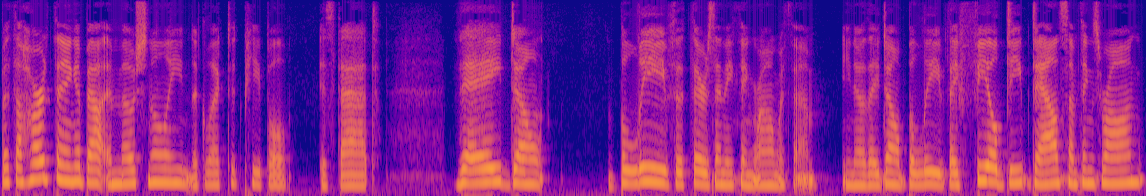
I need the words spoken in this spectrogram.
But the hard thing about emotionally neglected people is that they don't believe that there's anything wrong with them. You know, they don't believe they feel deep down something's wrong,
